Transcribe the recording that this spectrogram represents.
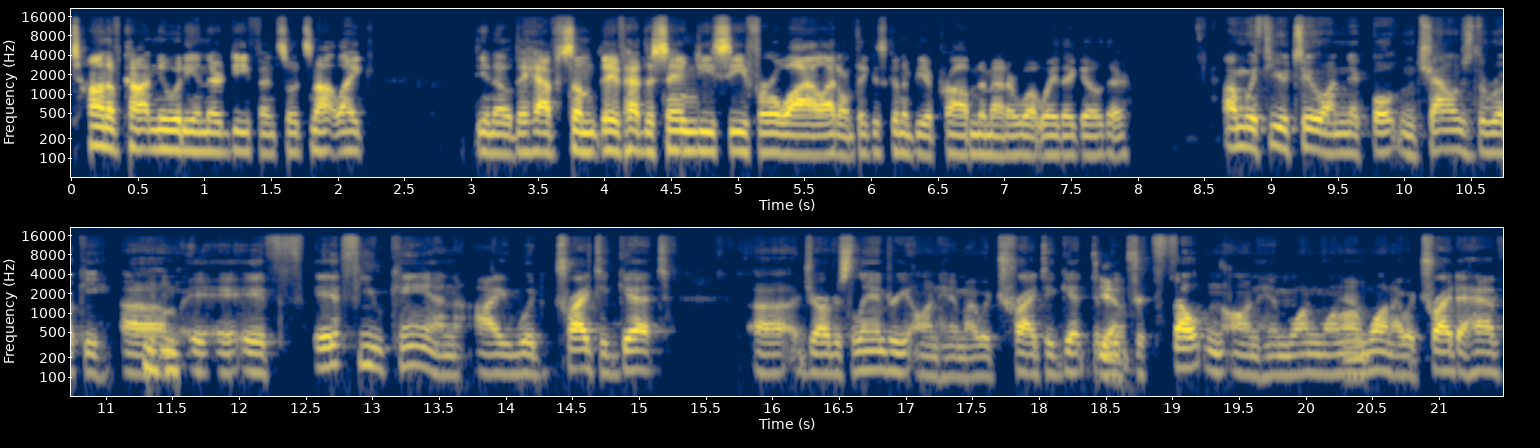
ton of continuity in their defense. So it's not like, you know, they have some. They've had the same DC for a while. I don't think it's going to be a problem no matter what way they go there. I'm with you too on Nick Bolton. Challenge the rookie. Um, i- If if you can, I would try to get uh, Jarvis Landry on him. I would try to get Yeah. Demetric Felton on him one one on one. I would try to have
